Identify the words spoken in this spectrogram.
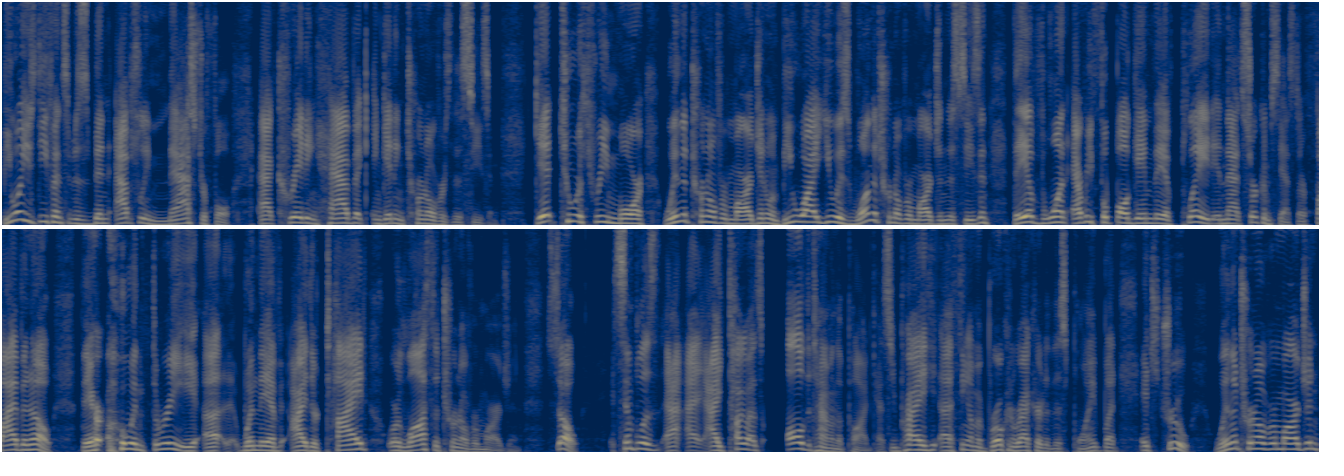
BYU's defense has been absolutely masterful at creating havoc in getting turnovers this season. Get two or three more, win the turnover margin. When BYU has won the turnover margin this season, they have won every football game they have played in that circumstance. They're 5 and 0. They are 0 and 3 uh, when they have either tied or lost the turnover margin. So, simple as I, I, talk about this all the time on the podcast. You probably I think I'm a broken record at this point, but it's true. Win the turnover margin,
